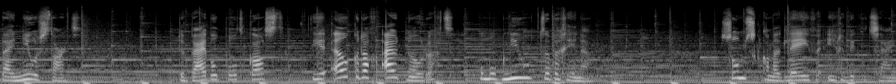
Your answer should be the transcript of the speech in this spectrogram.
bij Nieuwe Start, de Bijbelpodcast die je elke dag uitnodigt om opnieuw te beginnen. Soms kan het leven ingewikkeld zijn,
